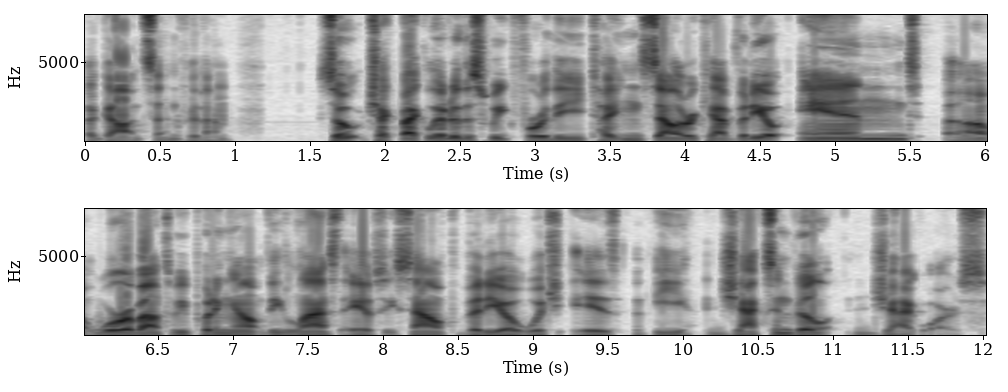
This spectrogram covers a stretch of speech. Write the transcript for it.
a godsend for them. So check back later this week for the Titans salary cap video, and uh, we're about to be putting out the last AFC South video, which is the Jacksonville Jaguars.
